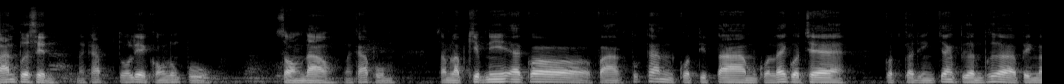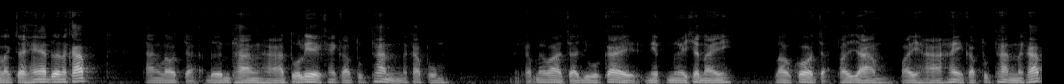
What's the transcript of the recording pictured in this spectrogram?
ล้านเปอร์เซ็นต์นะครับ ตัวเลขของหลวงปู่สองดาวนะครับผมสำหรับคลิปนี้แอก็ฝากทุกท่านกดติดตาม กดไลค์กดแชร์ กดกระดิ่งแจ้งเตือนเพื่อเป็นกำลังใจให้ดด้วยนะครับ ทางเราจะเดินทางหาตัวเลขให้กับทุกท่านนะครับผมนะครับไม่ว่าจะอยู่ใกล้เหน็ดเหนื่อยแค่ไหน เราก็จะพยายามไปหาให้กับทุกท่านนะครับ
